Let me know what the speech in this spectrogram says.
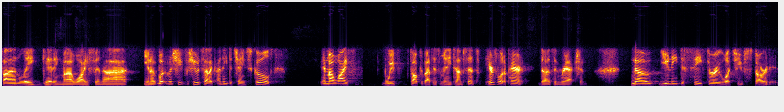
finally getting my wife and I, you know, what she she would say like, I need to change schools, and my wife, we've talked about this many times since. Here's what a parent does in reaction. No, you need to see through what you've started.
